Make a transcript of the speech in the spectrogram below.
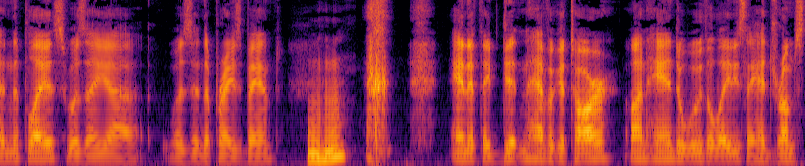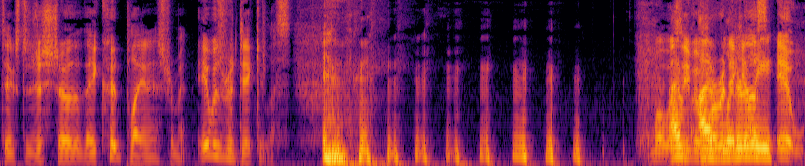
in the place was a uh, was in the praise band. Mm-hmm. And if they didn't have a guitar on hand to woo the ladies, they had drumsticks to just show that they could play an instrument. It was ridiculous. what was I've- even I've more ridiculous? It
